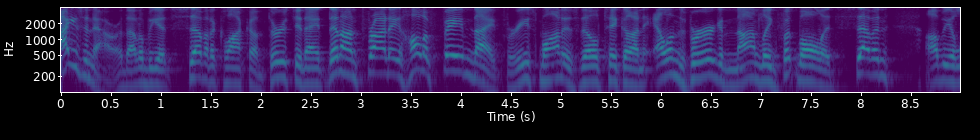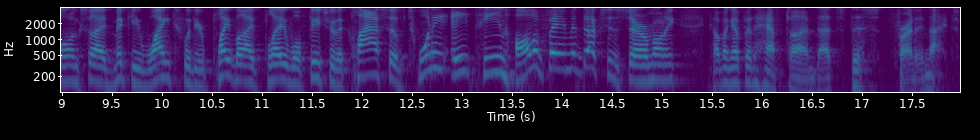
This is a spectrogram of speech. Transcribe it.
Eisenhower. That'll be at 7 o'clock on Thursday night. Then on Friday, Hall of Fame night for Eastmont as they'll take on Ellensburg and non-league football at 7. I'll be alongside Mickey White with your play-by-play. We'll feature the class of 2018 Hall of Fame induction ceremony coming up at halftime. That's this Friday night.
